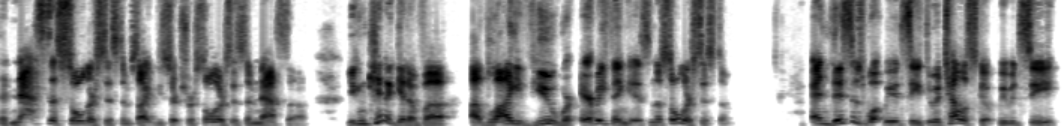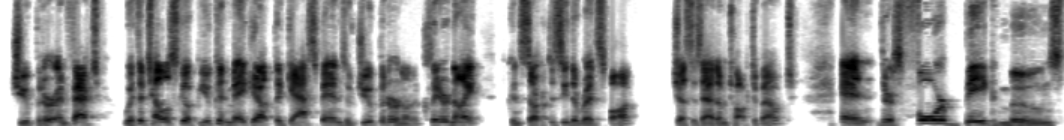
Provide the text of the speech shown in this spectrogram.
the NASA solar system site, if you search for solar system NASA, you can kind of get a, a live view where everything is in the solar system. And this is what we would see through a telescope. We would see Jupiter. In fact, with a telescope, you can make out the gas bands of Jupiter, and on a clear night, you can start to see the red spot, just as Adam talked about. And there's four big moons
